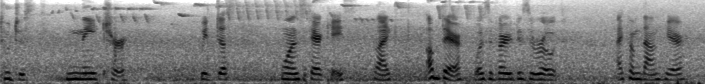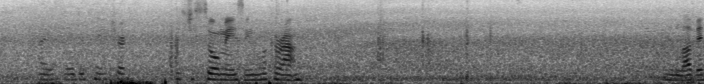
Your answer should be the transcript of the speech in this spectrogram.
to just nature with just one staircase. Like up there was a very busy road. I come down here I this nature. It's just so amazing. Look around I love it.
